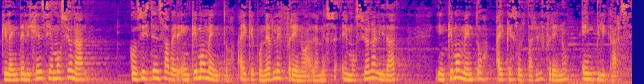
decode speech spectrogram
Que la inteligencia emocional consiste en saber en qué momentos hay que ponerle freno a la emocionalidad y en qué momentos hay que soltar el freno e implicarse.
